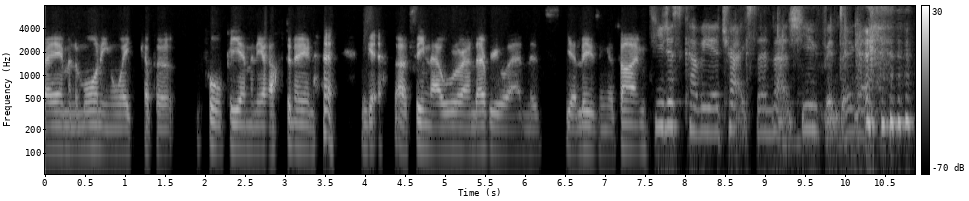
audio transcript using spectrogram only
a.m. in the morning and wake up at 4 p.m. in the afternoon get I've seen that all around everywhere and it's yeah losing your time. You just cover your tracks then that's you've been doing it.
